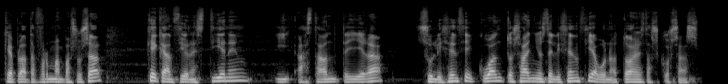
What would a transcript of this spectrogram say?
qué plataformas vas a usar, qué canciones tienen y hasta dónde te llega su licencia y cuántos años de licencia, bueno, todas estas cosas.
